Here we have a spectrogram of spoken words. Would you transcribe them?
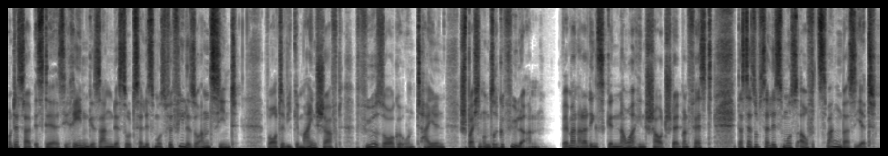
und deshalb ist der Sirenengesang des Sozialismus für viele so anziehend. Worte wie Gemeinschaft, Fürsorge und Teilen sprechen unsere Gefühle an. Wenn man allerdings genauer hinschaut, stellt man fest, dass der Sozialismus auf Zwang basiert.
